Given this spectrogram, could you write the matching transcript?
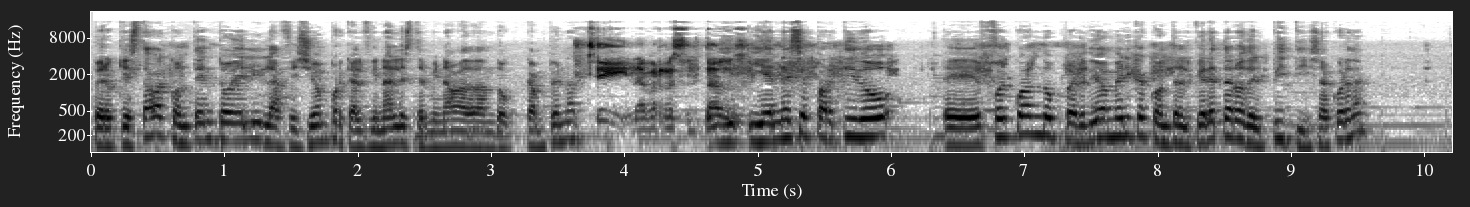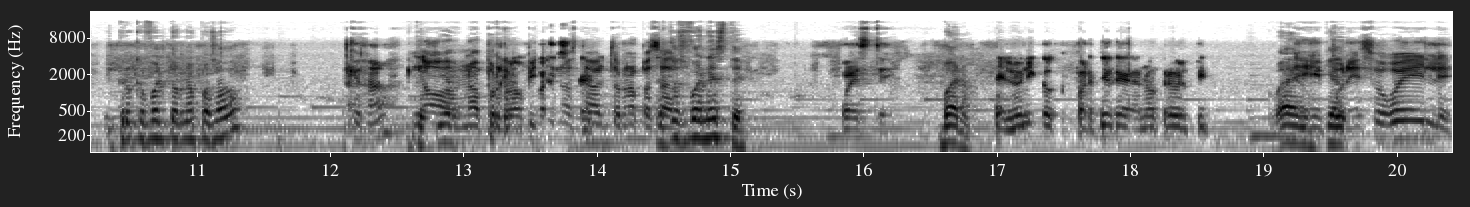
pero que estaba contento él y la afición porque al final les terminaba dando campeonato. Sí, daba resultados. Y, y en ese partido eh, fue cuando perdió América contra el Querétaro del Piti, ¿se acuerdan? Creo que fue el torneo pasado. Ajá, No, no, porque No, el Piti no estaba el torneo pasado. Entonces fue en este. fue este. Bueno, El único partido que ganó, creo, el Pit. Bueno, Eh, que- por eso, güey, le,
